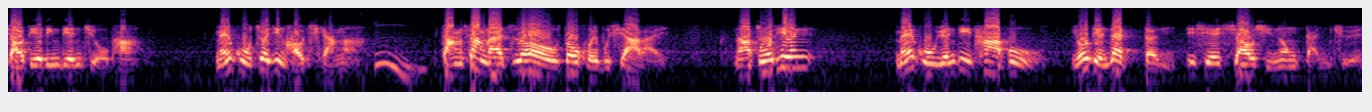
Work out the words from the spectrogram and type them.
小跌零点九趴，美股最近好强啊，嗯，涨上来之后都回不下来，那昨天美股原地踏步，有点在等一些消息那种感觉，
